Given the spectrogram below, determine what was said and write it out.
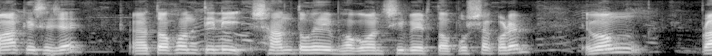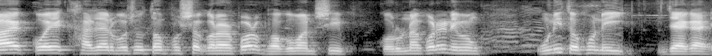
বাঁক এসে যায় তখন তিনি শান্ত হয়ে ভগবান শিবের তপস্যা করেন এবং প্রায় কয়েক হাজার বছর তপস্যা করার পর ভগবান শিব করুণা করেন এবং উনি তখন এই জায়গায়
